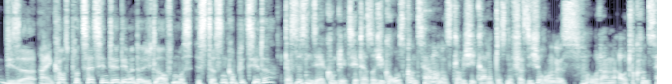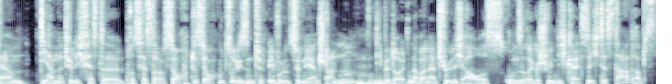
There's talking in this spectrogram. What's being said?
dieser Einkaufsprozess hinter dem man dadurch laufen muss, ist das ein komplizierter? Das ist ein sehr komplizierter. Solche Großkonzerne, und das glaube ich egal, ob das eine Versicherung ist oder ein Autokonzern, die haben natürlich feste Prozesse. Das ist ja auch, das ist ja auch gut so, die sind evolutionär entstanden. Mhm. Die bedeuten aber natürlich aus unserer Geschwindigkeitssicht des Startups,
